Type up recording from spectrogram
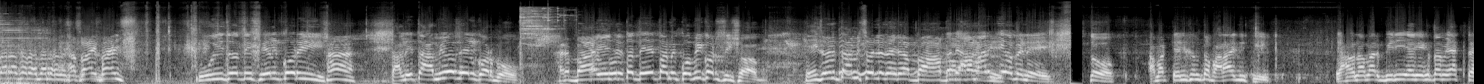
দাঁড়া দাঁড়া দাঁড়া ভাই ভাই। তুই যদি ফেল করিস হ্যাঁ। তাহলে তো আমিও ফেল করব। আরে ভাই এই যে- দে তো আমি কপি করছি সব। এই জন্য তো আমি চলে যাই রে আব্বা আব্বা তাহলে আমার কি হবে নে? তো আমার টেনশন তো বাড়াই দিছি। এখন আমার বিড়ি আগে খেতাম একটা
